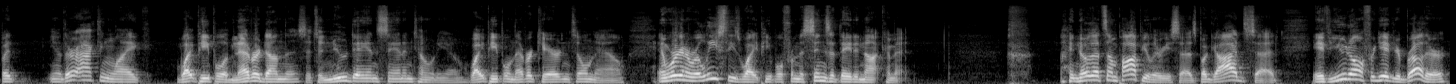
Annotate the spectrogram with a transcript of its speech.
But you know they're acting like white people have never done this. It's a new day in San Antonio. White people never cared until now, and we're going to release these white people from the sins that they did not commit. I know that's unpopular, he says, but God said, if you don't forgive your brother,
